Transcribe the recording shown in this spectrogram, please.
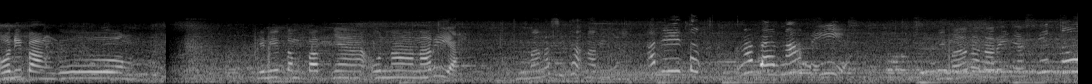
Oh di panggung. Ini tempatnya Una nari ya? Gimana sih kak narinya? Ada itu, kenapa nari? Gimana narinya? Itu.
